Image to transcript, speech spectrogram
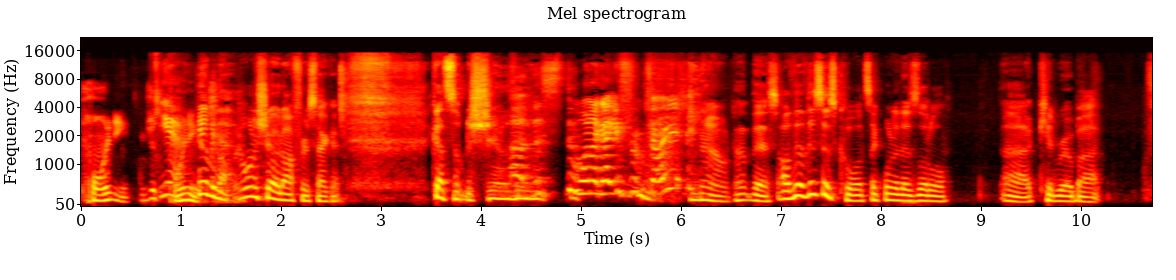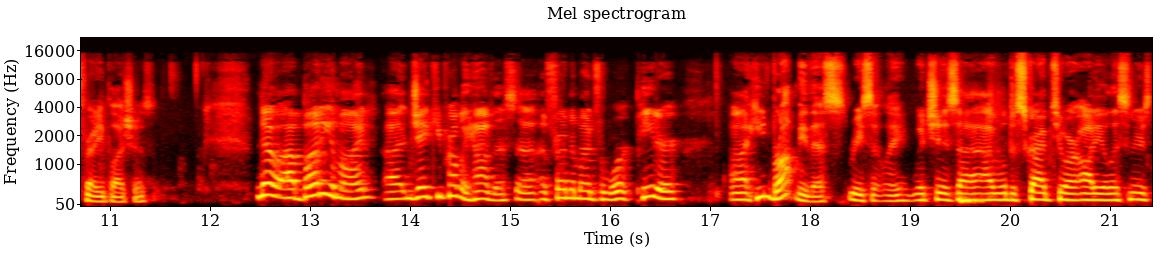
Pointing. You're just Yeah. pointing. Hand at me that. I want to show it off for a second. Got something to show. Uh, them. this the one I got you from Target. no, not this. Although this is cool. It's like one of those little uh, kid robot Freddy plushes. No, a buddy of mine, uh, Jake, you probably have this. Uh, a friend of mine from work, Peter, uh, he brought me this recently, which is, uh, I will describe to our audio listeners,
